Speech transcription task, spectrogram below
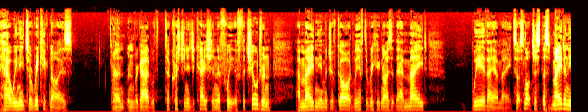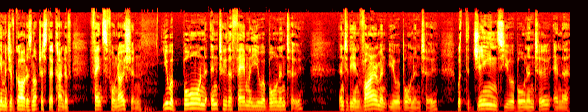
how we need to recognize, and in regard with to Christian education, if we if the children are made in the image of God, we have to recognize that they are made where they are made. So it's not just this made in the image of God is not just a kind of fanciful notion. You were born into the family you were born into, into the environment you were born into, with the genes you were born into, and the,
